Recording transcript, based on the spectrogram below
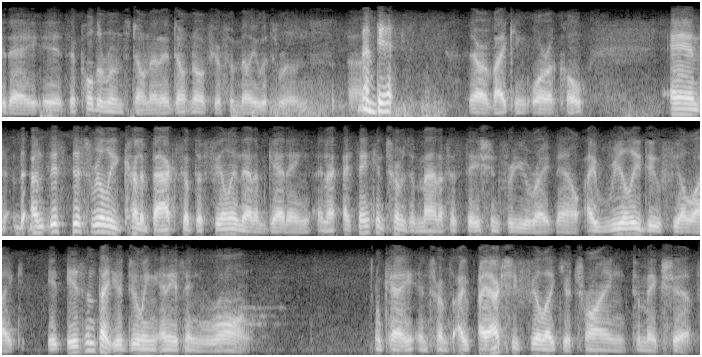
today is I pulled a rune stone, and I don't know if you're familiar with runes. Uh, a bit. They're a Viking oracle. And um, this this really kind of backs up the feeling that I'm getting, and I, I think in terms of manifestation for you right now, I really do feel like it isn't that you're doing anything wrong. Okay, in terms, I, I actually feel like you're trying to make shifts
